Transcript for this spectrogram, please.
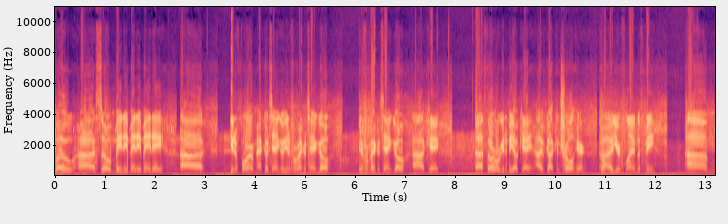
Whoa, uh, so Mayday, Mayday, Mayday, uh, Uniform Echo Tango, Uniform Echo Tango, Uniform Echo Tango, uh, okay. Uh, Thor, we're gonna be okay. I've got control here. Uh, you're flying with me. Um,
